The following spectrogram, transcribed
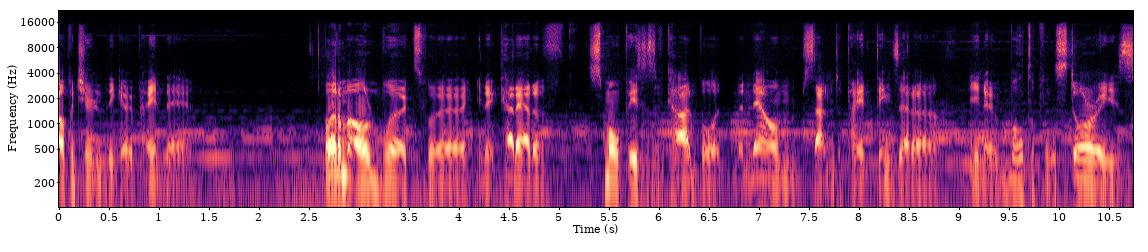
opportunity to go paint there. A lot of my old works were, you know, cut out of small pieces of cardboard, but now I'm starting to paint things that are, you know, multiple stories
